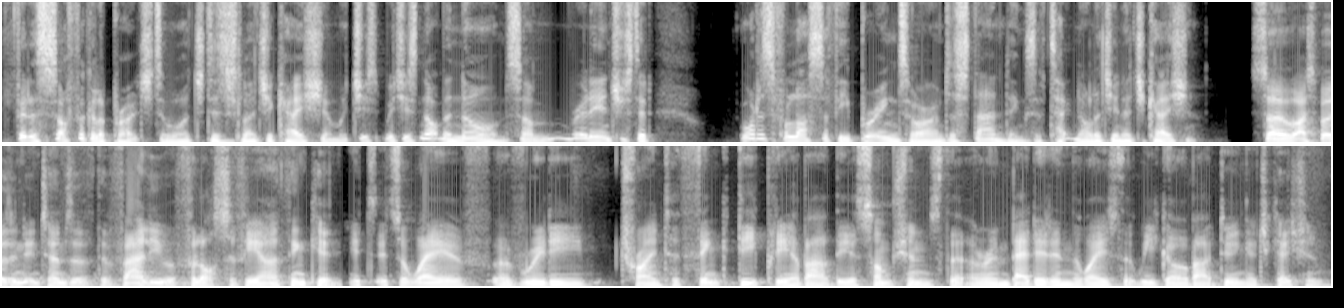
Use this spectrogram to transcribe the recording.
philosophical approach towards digital education, which is which is not the norm. So I'm really interested. What does philosophy bring to our understandings of technology and education? So, I suppose in, in terms of the value of philosophy, I think it, it, it's a way of, of really trying to think deeply about the assumptions that are embedded in the ways that we go about doing education.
